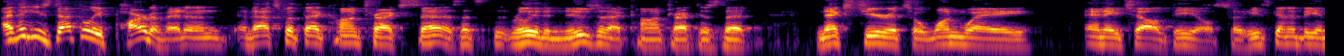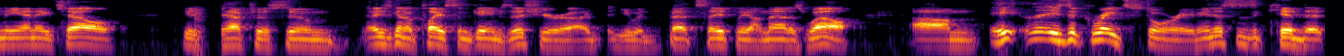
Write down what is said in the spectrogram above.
I think he's definitely part of it, and that's what that contract says. That's really the news of that contract is that next year it's a one-way NHL deal. So he's going to be in the NHL. You have to assume he's going to play some games this year. Uh, you would bet safely on that as well. Um, he, he's a great story. I mean, this is a kid that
